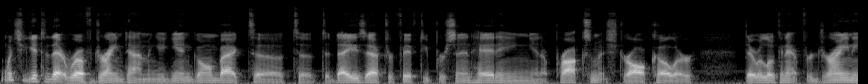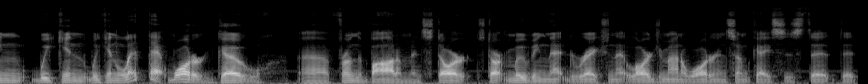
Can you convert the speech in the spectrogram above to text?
once you get to that rough drain timing, again, going back to, to, to days after 50% heading and approximate straw color that we're looking at for draining, we can we can let that water go uh, from the bottom and start start moving that direction. That large amount of water in some cases that that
